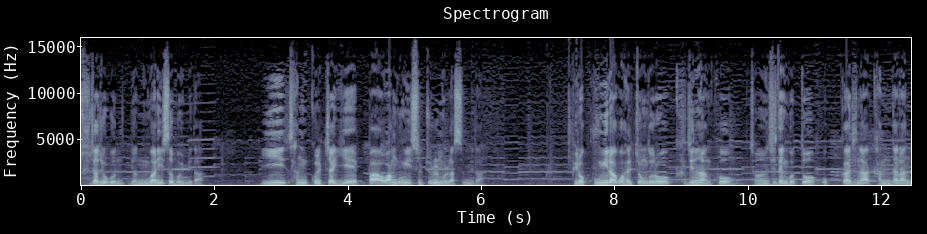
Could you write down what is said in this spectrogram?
투자족은 연관이 있어 보입니다. 이 산골짜기에 빠왕궁이 있을 줄을 몰랐습니다. 비록 궁이라고 할 정도로 크지는 않고 전시된 것도 옷가지나 간단한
